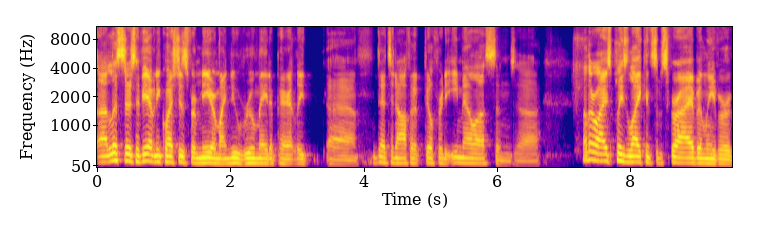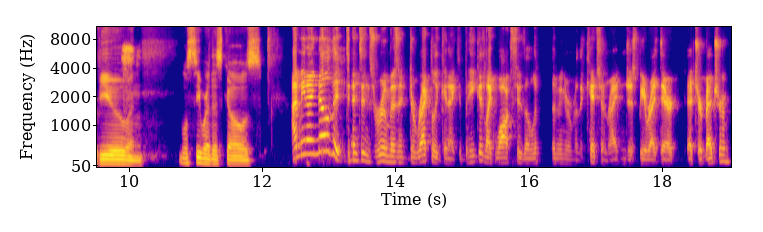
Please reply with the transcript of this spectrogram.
uh, listeners, if you have any questions for me or my new roommate, apparently, uh, Denton Offutt, feel free to email us. And uh, otherwise, please like and subscribe and leave a review, and we'll see where this goes. I mean, I know that Denton's room isn't directly connected, but he could like walk through the living room or the kitchen, right, and just be right there at your bedroom.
